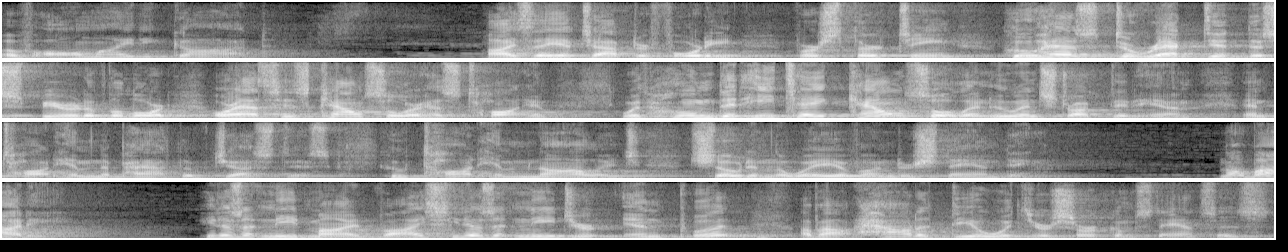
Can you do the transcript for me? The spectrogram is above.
of Almighty God. Isaiah chapter 40, verse 13 Who has directed the Spirit of the Lord, or as his counselor has taught him? With whom did he take counsel, and who instructed him and taught him the path of justice? Who taught him knowledge, showed him the way of understanding? Nobody. He doesn't need my advice. He doesn't need your input about how to deal with your circumstances.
